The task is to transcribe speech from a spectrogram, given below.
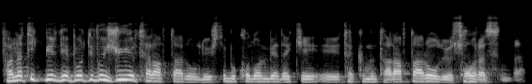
Fanatik bir Deportivo Junior taraftarı oluyor işte bu Kolombiya'daki e, takımın taraftarı oluyor sonrasında.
